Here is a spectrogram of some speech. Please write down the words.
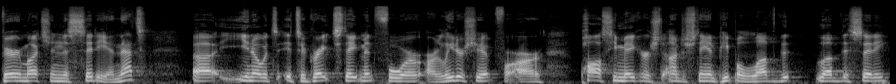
very much in the city. And that's, uh, you know, it's, it's a great statement for our leadership, for our policymakers to understand people love the, love this city.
